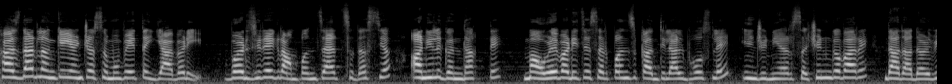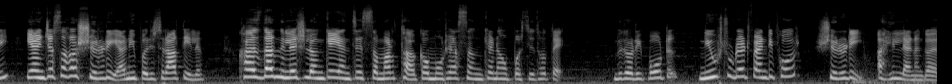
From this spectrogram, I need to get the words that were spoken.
खासदार लंके यांच्या समवेत यावेळी वडझिरे ग्रामपंचायत सदस्य अनिल गंधाकते मावळेवाडीचे सरपंच कांतीलाल भोसले इंजिनियर सचिन गवारे दादा दळवी यांच्यासह शिर्डी आणि परिसरातील खासदार निलेश लंके यांचे समर्थक मोठ्या संख्येनं उपस्थित होते. Bureau report news today twenty four Shirdi Ahilyanagar.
